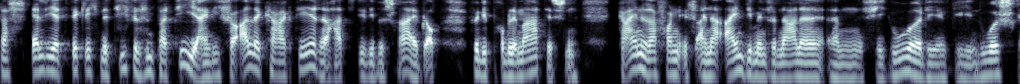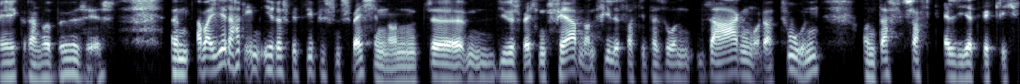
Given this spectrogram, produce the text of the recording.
dass Elliot wirklich eine tiefe Sympathie eigentlich für alle Charaktere hat, die sie beschreibt, auch für die problematischen. Keine davon ist eine eindimensionale ähm, Figur, die irgendwie nur schräg oder nur böse ist. Ähm, aber jeder hat eben ihre spezifischen Schwächen und äh, diese Schwächen färben dann vieles, was die Personen sagen oder tun. Und das schafft Elliot wirklich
